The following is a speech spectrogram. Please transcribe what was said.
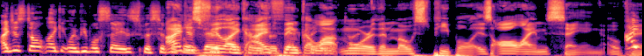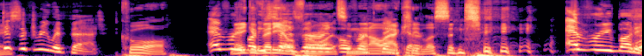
I just don't like it when people say specifically. I just feel like I think a lot more than most people is all I'm saying. Okay. I disagree with that. cool. Everybody Make a video says for they're once, an and then I'll actually listen to you. Everybody,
